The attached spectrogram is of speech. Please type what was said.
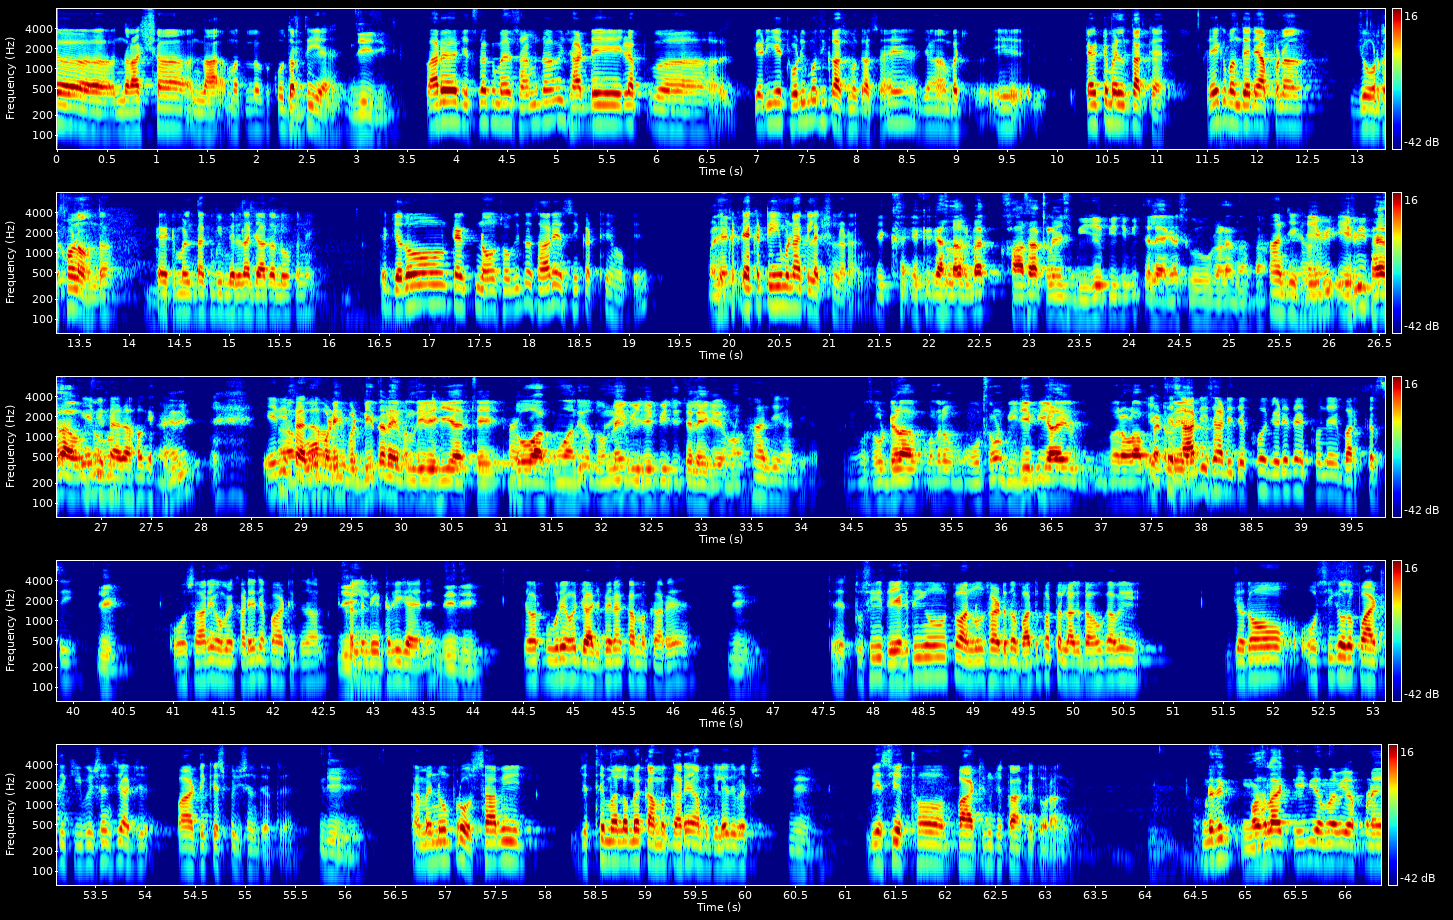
ਨਿਰਾਸ਼ਾ ਮਤਲਬ ਕੁਦਰਤੀ ਹੈ। ਜੀ ਜੀ। ਪਰ ਜਿੱਥੇ ਤੱਕ ਮੈਂ ਸਮਝਦਾ ਵੀ ਸਾਡੇ ਜਿਹੜਾ ਜਿਹੜੀ ਇਹ ਥੋੜੀ ਬਹੁਤੀ ਕਸਮਕਸ ਹੈ ਜਾਂ ਇਹ ਟਿਕਟ ਮਿਲਣ ਤੱਕ ਹੈ। ਹਰੇਕ ਬੰਦੇ ਨੇ ਆਪਣਾ ਜ਼ੋਰ ਦਿਖਾਉਣਾ ਹੁੰਦਾ। ਟਿਕਟ ਮਿਲਣ ਤੱਕ ਵੀ ਮੇਰੇ ਨਾਲ ਜ਼ਿਆਦਾ ਲੋਕ ਨੇ। ਤੇ ਜਦੋਂ ਟਿਕਟ ਅਨਾਉਂਸ ਹੋ ਗਈ ਤਾਂ ਸਾਰੇ ਅਸੀਂ ਇਕੱਠੇ ਹੋ ਕੇ ਇੱਕ ਇੱਕ ਟੀਮ ਬਣਾ ਕੇ ਇਲੈਕਸ਼ਨ ਲੜਾਂਗੇ। ਇੱਕ ਇੱਕ ਗੱਲ ਆ ਜਿਹੜਾ ਖਾਸਾ ਕਲੇਸ਼ ਬੀਜੇਪੀ 'ਚ ਵੀ ਚਲਿਆ ਗਿਆ ਸਰੂਰ ਵਾਲਿਆਂ ਦਾ ਤਾਂ। ਹਾਂਜੀ ਹਾਂ। ਇਹ ਵੀ ਇਹ ਵੀ ਫਾਇਦਾ ਹੋਊ ਇਹ ਵੀ। ਫਾਇਦਾ ਹੋ ਗਿਆ। ਜੀ? ਇਹ ਵੀ ਫਾਇਦਾ ਉਹ ਬੜੀ ਵੱਡੀ ਧੜੇਬੰਦੀ ਰਹੀ ਆ ਇੱਥੇ। ਦੋ ਆਗੂਆਂ ਦੀ ਉਹ ਦੋਨੇ ਬੀਜੇਪੀ 'ਚ ਚਲੇ ਗਏ ਹੁਣ। ਹਾਂਜੀ ਹਾਂਜੀ ਉਹ ਤੁਹਾਡੇ ਵਾਲਾ ਮਤਲਬ ਉੱਥੇ ਹੁਣ ਬੀਜੇਪੀ ਵਾਲੇ ਰੌਲਾ ਇੱਥੇ ਪਿੱਟਦੇ ਆ। ਸਾਡੀ ਸਾਡੀ ਦੇਖੋ ਜਿਹੜੇ ਤਾਂ ਇੱਥੋਂ ਦੇ ਵਰਕਰ ਸੀ ਜੀ। ਉਹ ਸਾਰੇ ਉਵੇਂ ਖੜੇ ਨੇ ਪਾਰਟੀ ਦੇ ਨਾਲ। ਇਕੱਲੇ ਲੀਡਰ ਹੀ ਗਏ ਨੇ। ਜੀ ਜੀ। ਤੇ ਔਰ ਪੂਰੇ ਉਹ ਜਜ਼ਬੇ ਨਾਲ ਕੰਮ ਕਰ ਰਹੇ ਆ। ਜੀ। ਤੇ ਤੁਸੀਂ ਦੇਖਦੇ ਹੋ ਤੁਹਾਨੂੰ ਸਾਡੇ ਤੋਂ ਵੱਧ ਪਤਾ ਲੱਗਦਾ ਹੋਊਗਾ ਵੀ ਜਦੋਂ ਉਹ ਸੀਗਾ ਉਦੋਂ ਪਾਰਟੀ ਦੀ ਕੀ ਪੋਜੀਸ਼ਨ ਸੀ ਅੱਜ ਪਾਰਟੀ ਕਿਸ ਪੋਜੀਸ਼ਨ ਤੇ ਉੱਤੇ। ਹੈ। ਜੀ ਜੀ। ਤਾਂ ਮੈਨੂੰ ਭਰੋਸਾ ਵੀ ਜਿੱਥੇ ਮੰਨ ਲਓ ਮੈਂ ਕੰਮ ਕਰ ਰਿਹਾ ਆਪ ਜ਼ਿਲ੍ਹੇ ਦੇ ਵਿੱਚ ਜੀ। ਵੀ ਅਸੀਂ ਇੱਥੋਂ ਪਾਰਟੀ ਨੂੰ ਜਿਤਾ ਕੇ ਤੋਰਾਂਗੇ। ਹੁਣ ਇੱਥੇ ਮਸਲਾ ਇੱਕ ਇਹ ਵੀ ਆਉਂਦਾ ਵੀ ਆਪਣੇ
